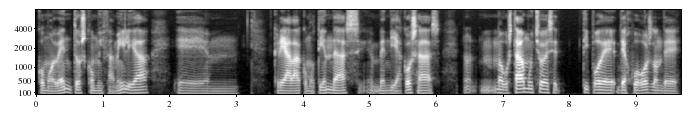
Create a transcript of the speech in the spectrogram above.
como eventos con mi familia, em, creaba como tiendas, vendía cosas. Me gustaba mucho ese tipo de, juegos donde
